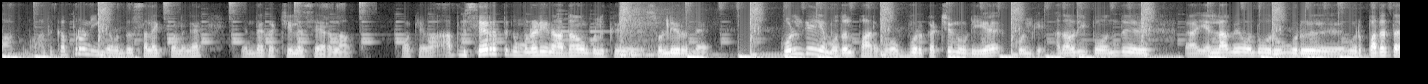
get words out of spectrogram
பார்க்கணும். அதுக்கப்புறம் நீங்கள் வந்து செலக்ட் பண்ணுங்கள் எந்த கட்சியில் சேரலாம். ஓகேவா அப்படி சேரத்துக்கு முன்னாடி நான் தான் உங்களுக்கு சொல்லியிருந்தேன். கொள்கையை முதல் பாருங்கள் ஒவ்வொரு கட்சியினுடைய கொள்கை. அதாவது இப்போ வந்து எல்லாமே வந்து ஒரு ஒரு ஒரு பதத்தை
